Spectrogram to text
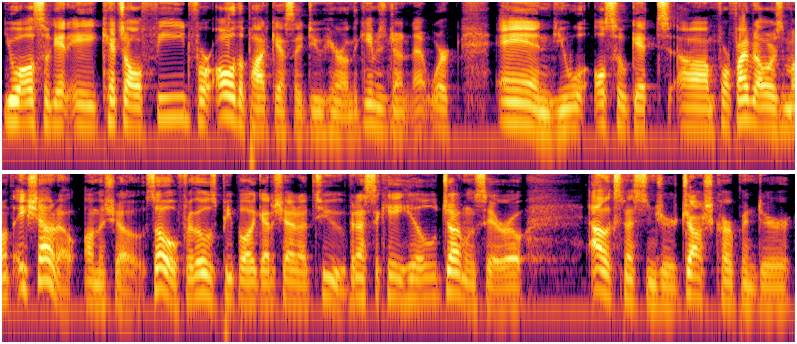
you will also get a catch-all feed for all the podcasts I do here on the Games Junk Network, and you will also get um, for five dollars a month a shout out on the show. So for those people, I got a shout out to Vanessa Cahill, John Lucero, Alex Messenger, Josh Carpenter.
